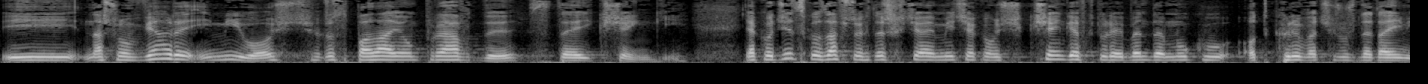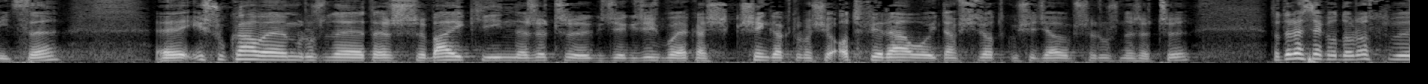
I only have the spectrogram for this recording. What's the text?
i naszą wiarę i miłość rozpalają prawdy z tej księgi. Jako dziecko zawsze też chciałem mieć jakąś księgę, w której będę mógł odkrywać różne tajemnice. E, I szukałem różne też bajki, inne rzeczy, gdzie gdzieś była jakaś księga, którą się otwierało i tam w środku siedziały przeróżne rzeczy. To teraz jako dorosły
